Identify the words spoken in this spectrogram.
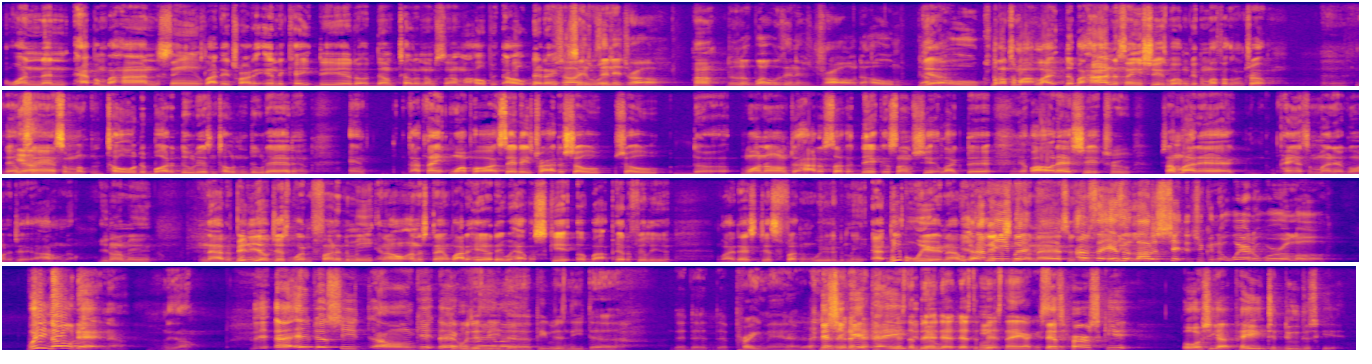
one nothing happened behind the scenes like they try to indicate did or them telling them something. I hope it. I hope that ain't Sean, the it situation. was in his draw. Huh? The little boy was in his draw. The whole, the yeah, whole but. I'm talking about like the behind the scenes shit is what gonna get the motherfuckers in trouble. You know what Yeah. I'm saying? Some told the boy to do this and told him to do that, and and I think one part said they tried to show show the one arm to how to suck a dick or some shit like that. If all that shit true, somebody had paying some money or going to jail. I don't know. You know what I mean? Now the video just wasn't funny to me, and I don't understand why the hell they would have a skit about pedophilia. Like that's just fucking weird to me. Uh, People weird now. We got niggas sniffing asses. I'm and saying it's a lot of shit that you can aware the world of. We know that now. Yeah. It, just she, I don't get that. people one, just man. need like- to people just need to the the, the pray, man. Did she get paid That's the, to be- do that- that's the best thing I can say. That's her skit, or she got paid to do the skit.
